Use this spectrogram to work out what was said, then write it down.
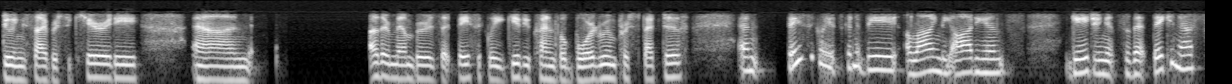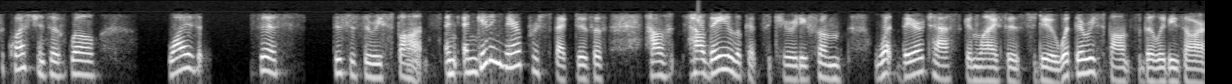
doing cybersecurity, and other members that basically give you kind of a boardroom perspective, and basically, it's going to be allowing the audience gauging it so that they can ask the questions of, well, why is this this is the response and, and getting their perspective of how how they look at security from what their task in life is to do, what their responsibilities are,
